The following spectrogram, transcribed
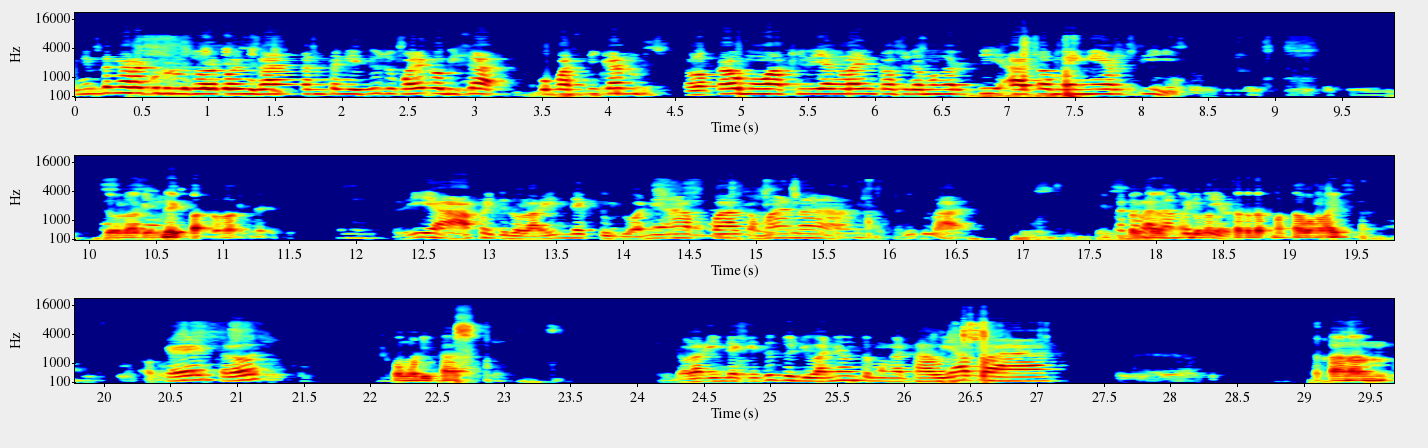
Pengen dengar aku dulu suara kau yang ganteng itu supaya kau bisa kupastikan kalau kau mewakili yang lain kau sudah mengerti atau mengerti. Dolar indeks, Pak. Dolar indeks. Iya, apa itu dolar indeks? Tujuannya apa? Ke mana? Itulah. Kita sampai detail. terhadap mata uang lain. Oke, terus? Komoditas. Dolar indeks itu tujuannya untuk mengetahui apa? Tekanan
